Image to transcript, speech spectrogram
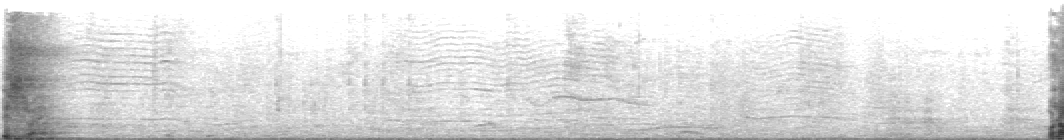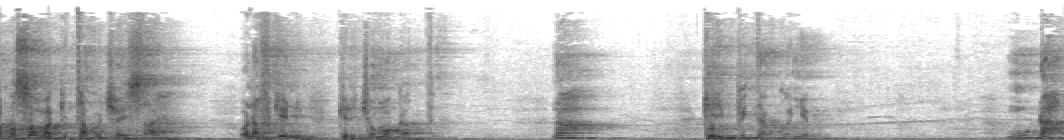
israeli unaposoma kitabu cha isaya unafikiri kilichomoka tu. Na kilipita kwenye muda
